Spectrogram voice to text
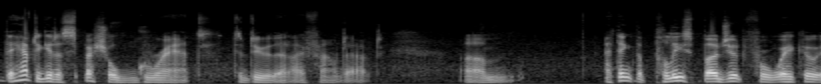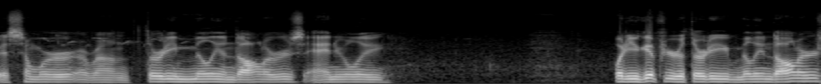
They have to get a special grant to do that, I found out. Um, I think the police budget for Waco is somewhere around $30 million annually. What do you get for your $30 million? You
